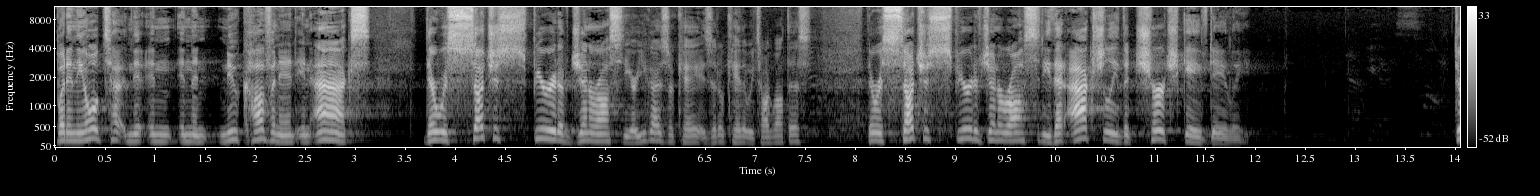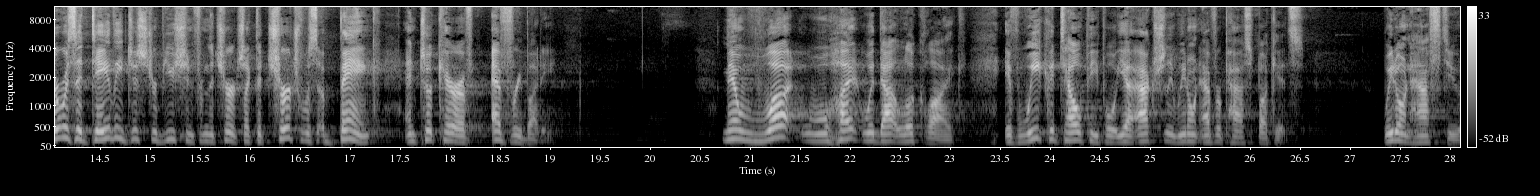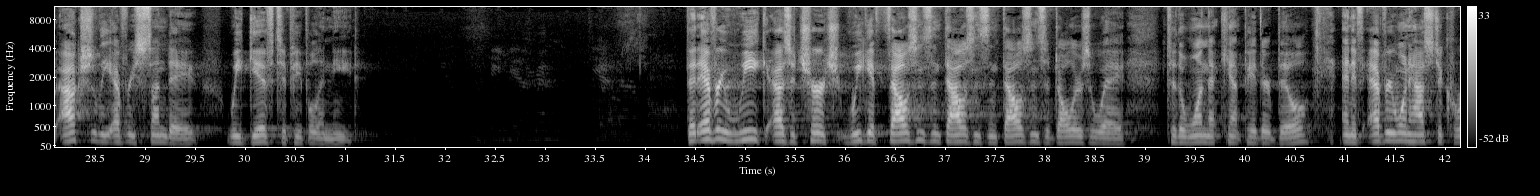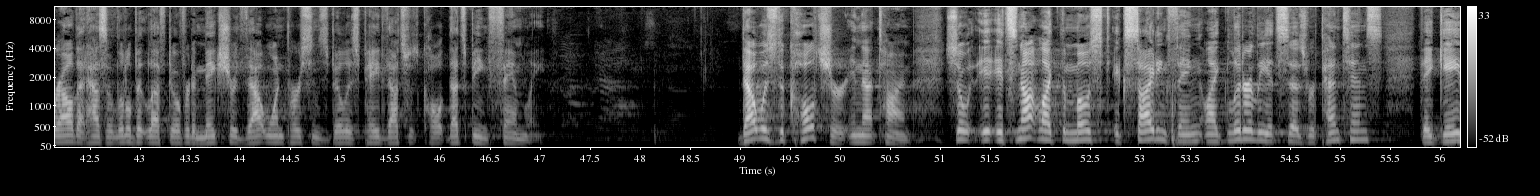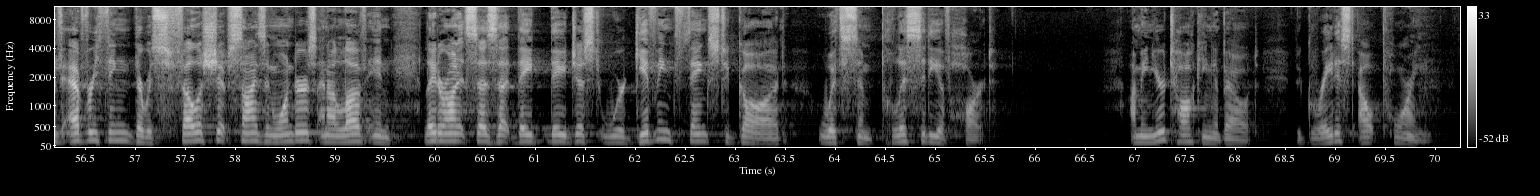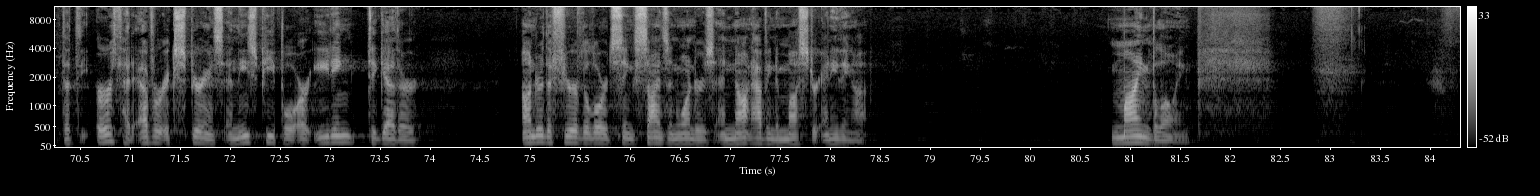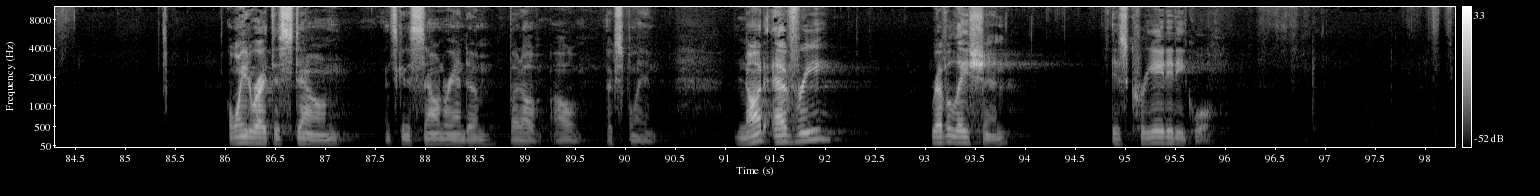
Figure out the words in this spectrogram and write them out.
But in the old in, in the new covenant in Acts, there was such a spirit of generosity. Are you guys okay? Is it okay that we talk about this? There was such a spirit of generosity that actually the church gave daily. There was a daily distribution from the church, like the church was a bank and took care of everybody. Man, what, what would that look like if we could tell people, yeah, actually, we don't ever pass buckets? We don't have to. Actually, every Sunday, we give to people in need. That every week as a church, we give thousands and thousands and thousands of dollars away to the one that can't pay their bill. And if everyone has to corral that has a little bit left over to make sure that one person's bill is paid, that's what's called, that's being family. That was the culture in that time. So it's not like the most exciting thing. Like literally, it says repentance. They gave everything. There was fellowship, signs, and wonders. And I love in later on it says that they, they just were giving thanks to God with simplicity of heart. I mean, you're talking about the greatest outpouring that the earth had ever experienced, and these people are eating together under the fear of the Lord, seeing signs and wonders, and not having to muster anything up. Mind blowing. I want you to write this down. It's going to sound random, but I'll, I'll explain. Not every revelation is created equal.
